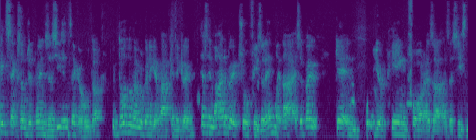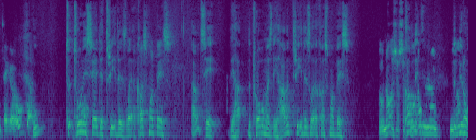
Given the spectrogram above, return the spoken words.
Paid six hundred pounds a season ticket holder. We don't know when we're going to get back in the ground. It doesn't matter about trophies or anything like that. It's about getting what you're paying for as a as a season ticket holder. Well, T- Tony said they treated us like a customer base. I would say ha- the problem is they haven't treated us like a customer base. Well, not as a supporter. Company, you know, you know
